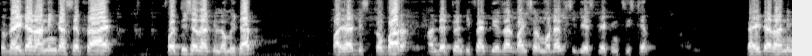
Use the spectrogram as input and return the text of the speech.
তো গাড়িটা রানিং আছে প্রায় পঁয়ত্রিশ হাজার কিলোমিটার। বাজার ডিসকভার হান্ড্রেড টোয়েন্টি ফাইভ দুই হাজার বাইশের মডেল সিবিএস ব্রেকিং সিস্টেম গাড়িটা রানিং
